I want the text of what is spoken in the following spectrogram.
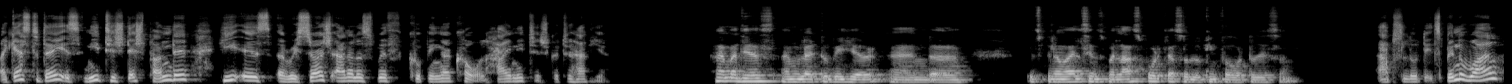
My guest today is Nitish Deshpande. He is a research analyst with KuppingerCole. Hi, Nitish. Good to have you. Hi, Matthias. I'm glad to be here. And uh, it's been a while since my last podcast, so looking forward to this one. Absolutely. It's been a while,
